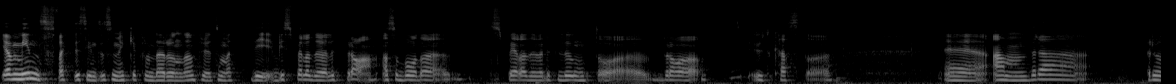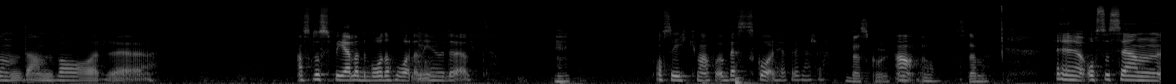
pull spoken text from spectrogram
jag minns faktiskt inte så mycket från den rundan förutom att vi, vi spelade väldigt bra. Alltså båda spelade väldigt lugnt och bra utkast. Och, eh, andra rundan var... Eh, alltså då spelade båda hålen individuellt. Och så gick man på best score, heter det kanske. Best score? Ja. ja stämmer. Eh, och så sen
